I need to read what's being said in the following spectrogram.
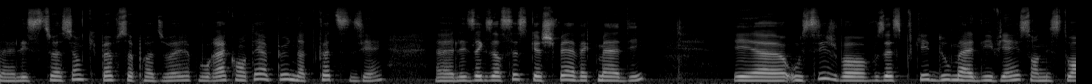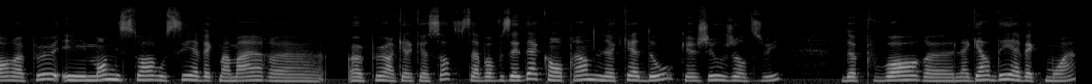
euh, les situations qui peuvent se produire, vous raconter un peu notre quotidien, les exercices que je fais avec Maddy. Et aussi, je vais vous expliquer d'où Maddy vient, son histoire un peu, et mon histoire aussi avec ma mère un peu en quelque sorte. Ça va vous aider à comprendre le cadeau que j'ai aujourd'hui, de pouvoir euh, la garder avec moi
